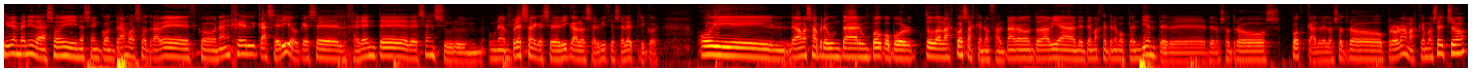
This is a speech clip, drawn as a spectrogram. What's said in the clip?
y bienvenidas. Hoy nos encontramos otra vez con Ángel Caserío, que es el gerente de Sensur, una empresa que se dedica a los servicios eléctricos. Hoy le vamos a preguntar un poco por todas las cosas que nos faltaron todavía de temas que tenemos pendientes de, los otros podcasts, de los otros programas que hemos hecho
